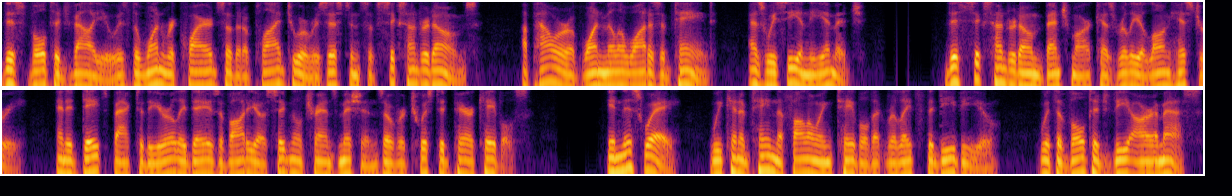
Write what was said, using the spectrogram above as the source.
This voltage value is the one required so that applied to a resistance of 600 ohms, a power of 1 milliwatt is obtained, as we see in the image. This 600 ohm benchmark has really a long history, and it dates back to the early days of audio signal transmissions over twisted pair cables. In this way, we can obtain the following table that relates the dBu with the voltage VRMS.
